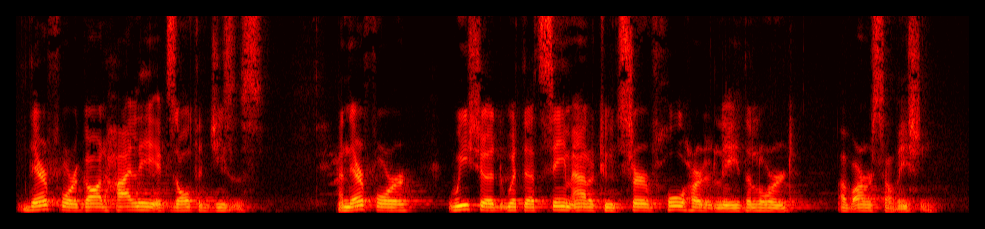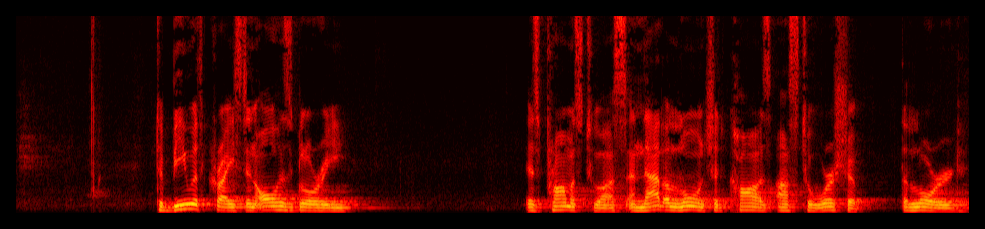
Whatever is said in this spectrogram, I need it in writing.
Therefore, God highly exalted Jesus. And therefore, we should, with that same attitude, serve wholeheartedly the Lord of our salvation. To be with Christ in all his glory is promised to us, and that alone should cause us to worship the Lord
